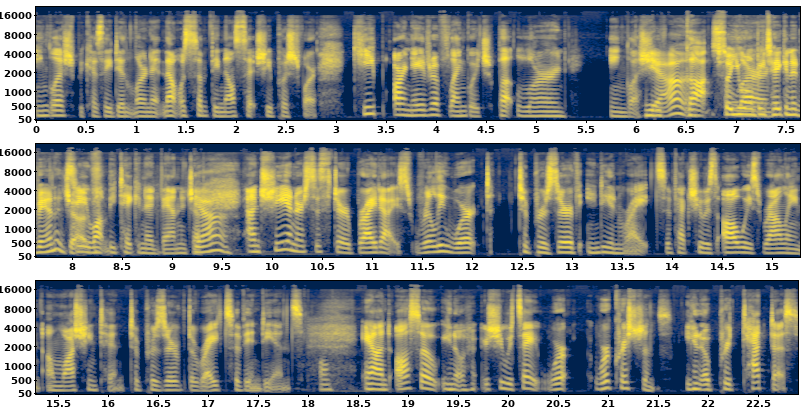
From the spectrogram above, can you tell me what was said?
English because they didn't learn it. And that was something else that she pushed for. Keep our native language, but learn English. yeah. So you won't be taken advantage so of. you won't be taken advantage of. Yeah. And she and her sister, Bright Eyes, really worked to preserve Indian rights. In fact, she was always rallying on Washington to preserve the rights of Indians. Oh. And also, you know, she would say, "We're we're Christians, you know, protect us."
